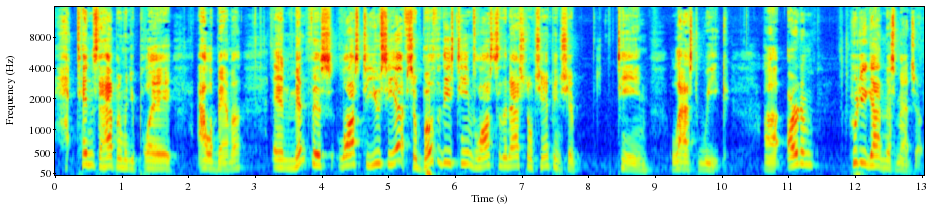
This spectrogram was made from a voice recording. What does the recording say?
ha- tends to happen when you play Alabama. And Memphis lost to UCF. So both of these teams lost to the national championship team last week. Uh, Artem, who do you got in this matchup?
